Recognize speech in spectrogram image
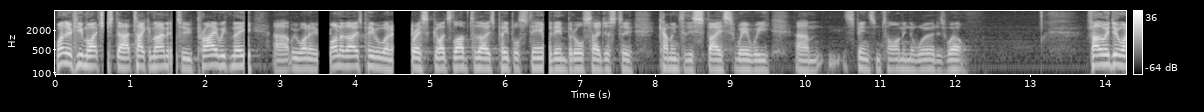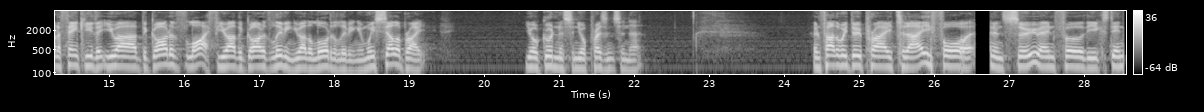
Wonder if you might just uh, take a moment to pray with me. Uh, we want to honour those people. We want to express God's love to those people, stand with them, but also just to come into this space where we um, spend some time in the Word as well. Father, we do want to thank you that you are the God of life. You are the God of living. You are the Lord of the living. And we celebrate your goodness and your presence in that. And Father, we do pray today for Ian and Sue and for the extended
